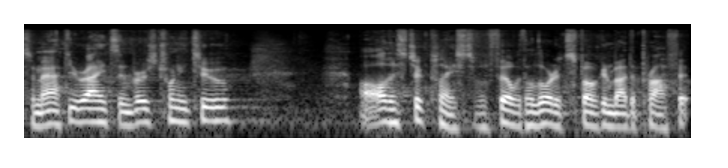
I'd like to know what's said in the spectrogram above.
So Matthew writes in verse 22 All this took place to fulfill what the Lord had spoken by the prophet.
